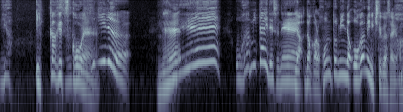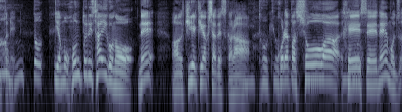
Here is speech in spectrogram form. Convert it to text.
ー、いや、1ヶ月公演す。ぎる。ね。ええー、拝みたいですね。いや、だから本当みんな拝みに来てくださいよ、本当に。本当。いや、もう本当に最後のね、あの、喜劇役者ですから、東京。これやっぱ昭和、平成ね、もうず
